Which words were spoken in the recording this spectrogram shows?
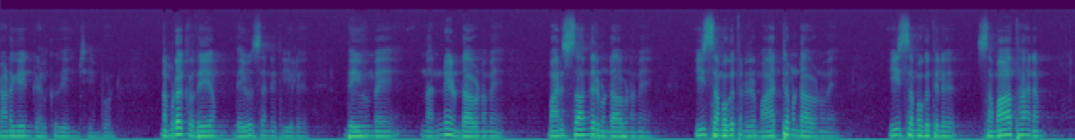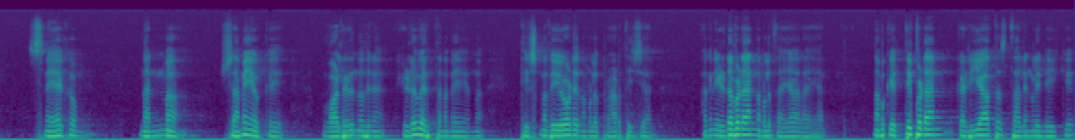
കാണുകയും കേൾക്കുകയും ചെയ്യുമ്പോൾ നമ്മുടെ ഹൃദയം ദൈവസന്നിധിയിൽ ദൈവമേ നന്മയുണ്ടാവണമേ മനസ്സാന്തരമുണ്ടാവണമേ ഈ സമൂഹത്തിനൊരു മാറ്റമുണ്ടാവണമേ ഈ സമൂഹത്തിൽ സമാധാനം സ്നേഹം നന്മ ക്ഷമയൊക്കെ വളരുന്നതിന് ഇടവരുത്തണമേ എന്ന് തീഷ്ണതയോടെ നമ്മൾ പ്രാർത്ഥിച്ചാൽ അങ്ങനെ ഇടപെടാൻ നമ്മൾ തയ്യാറായാൽ നമുക്ക് എത്തിപ്പെടാൻ കഴിയാത്ത സ്ഥലങ്ങളിലേക്ക്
